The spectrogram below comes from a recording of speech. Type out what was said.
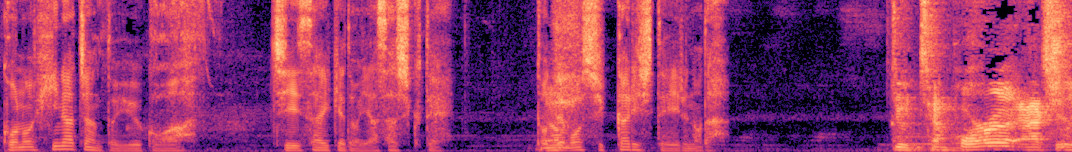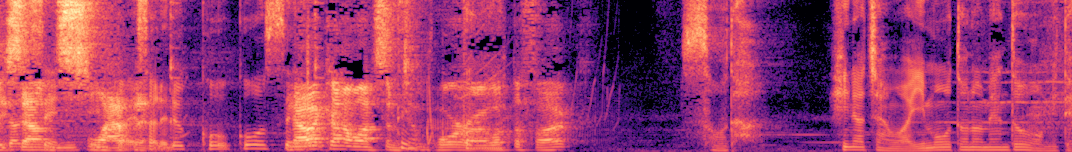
このひなちゃんという子は小さいけど優しくてとてもしっかりしているのだ Dude, tempura actually sounds slapping. Now I kind of want some tempura. What the fuck? そうだひなちゃんは妹の面倒を見て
